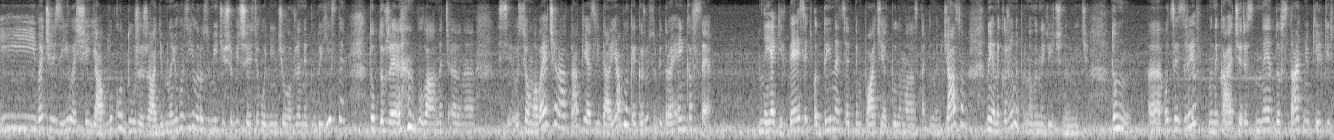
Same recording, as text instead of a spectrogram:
і ввечері з'їла ще яблуко, дуже жадібно його з'їла, розуміючи, що більше я сьогодні нічого вже не буду їсти. Тобто вже була на, е, сьома вечора, так, я з'їдаю яблуко і кажу собі, дорогенька, все. Ніяких 10, 11, тим паче, як було останнім часом. Ну, я не кажу не про новорічну ніч. Тому оцей зрив виникає через недостатню кількість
